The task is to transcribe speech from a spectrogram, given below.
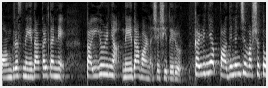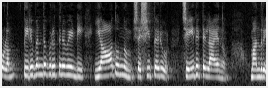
കോൺഗ്രസ് നേതാക്കൾ തന്നെ കൈയൊഴിഞ്ഞ നേതാവാണ് ശശി തരൂർ. കഴിഞ്ഞ പതിനഞ്ച് വർഷത്തോളം തിരുവനന്തപുരത്തിനു വേണ്ടി യാതൊന്നും ശശി തരൂർ ചെയ്തിട്ടില്ല എന്നും മന്ത്രി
